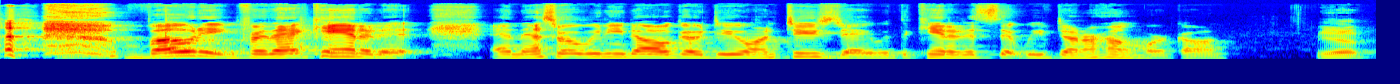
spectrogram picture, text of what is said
voting for that candidate and that's what we need to all go do on tuesday with the candidates that we've done our homework on Yep.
